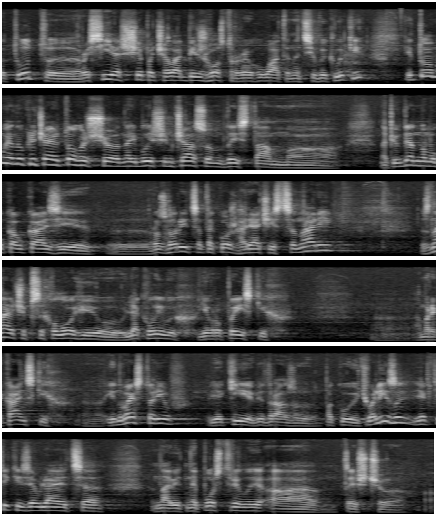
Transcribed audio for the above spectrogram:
е, тут е, Росія ще почала більш гостро реагувати на ці виклики. І тому я не включаю того, що найближчим часом десь там е, на південному Кавказі розгориться також гарячий сценарій. Знаючи психологію лякливих європейських е, американських е, інвесторів, які відразу пакують валізи, як тільки з'являється навіть не постріли, а те, що е,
